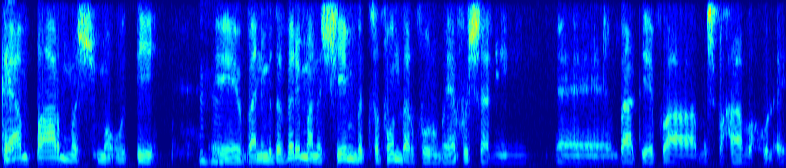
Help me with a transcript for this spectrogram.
קיים פער משמעותי. אה, ואני מדבר עם אנשים בצפון דארפור, מאיפה שאני אה, באתי, איפה המשפחה וכולי.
